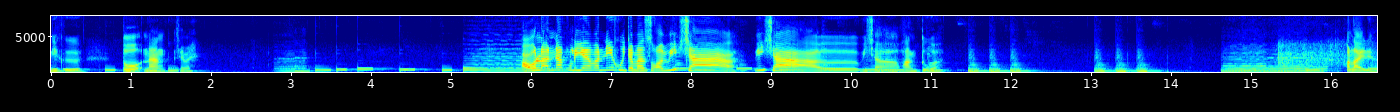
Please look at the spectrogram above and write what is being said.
นี่คือ โต๊ะนั่งใช่ไหม เอาละนักเรียนวันนี้ครูจะมาสอนวิชา วิชา เออ วิชาพังตัว อะไรเนี่ย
